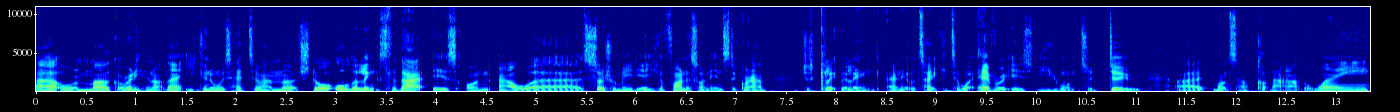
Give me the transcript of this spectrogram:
uh, or a mug or anything like that, you can always head to our merch store. All the links to that is on our uh, social media. You can find us on Instagram. Just click the link and it will take you to whatever it is you want to do. Uh, once I've got that out of the way,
